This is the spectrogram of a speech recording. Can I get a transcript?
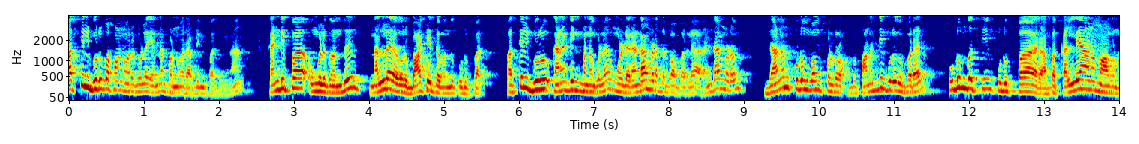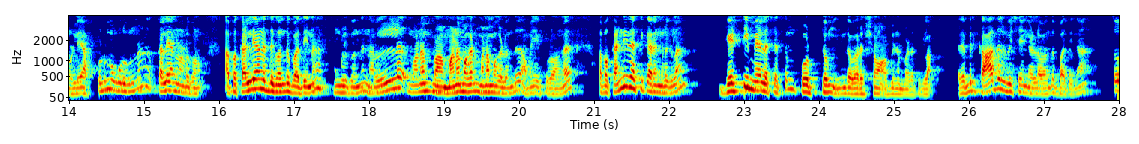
பத்தில் குரு பகவான் வரக்குள்ள என்ன பண்ணுவார் அப்படின்னு பார்த்தீங்கன்னா கண்டிப்பாக உங்களுக்கு வந்து நல்ல ஒரு பாக்கியத்தை வந்து கொடுப்பார். பத்தில் குரு கனெக்டிங் பண்ணக்குள்ள உங்களோட ரெண்டாம் இடத்தை பார்ப்பார்ல ரெண்டாம் இடம் தனம் குடும்பம் சொல்கிறோம் அப்போ பணத்தையும் கொடுக்க போகிறார் குடும்பத்தையும் கொடுப்பார். அப்போ கல்யாணம் ஆகணும் இல்லையா? குடும்பம் கொடுக்கணும்னா கல்யாணம் நடக்கணும். அப்போ கல்யாணத்துக்கு வந்து பார்த்திங்கன்னா உங்களுக்கு வந்து நல்ல மணம் மணமகன் மணமகள் வந்து அமையக்கூடுவாங்க. அப்போ கன்னிராசிக்காரங்களுக்கெல்லாம் கெட்டி மேலே சத்தம் கொட்டும் இந்த வருஷம் அப்படின்னு நம்ம எடுத்துக்கலாம். அதே மாதிரி காதல் விஷயங்களில் வந்து பார்த்திங்கன்னா ஸோ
